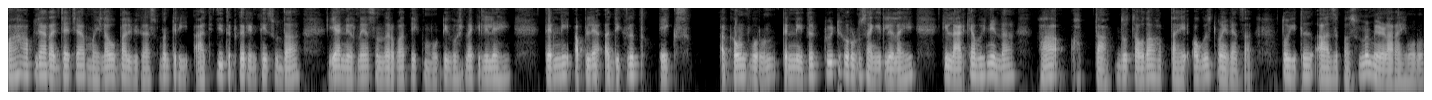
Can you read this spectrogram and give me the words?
पहा आपल्या राज्याच्या महिला व बालविकास मंत्री आदिती तटकर यांनी सुद्धा या निर्णयासंदर्भात एक मोठी घोषणा केलेली आहे. त्यांनी आपल्या अधिकृत एक्स अकाउंटवरून त्यांनी इथं ट्विट करून सांगितलेलं आहे की लाडक्या बहिणींना हा हप्ता जो चौदा हप्ता आहे ऑगस्ट महिन्याचा तो इथं आजपासून मिळणार आहे म्हणून.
